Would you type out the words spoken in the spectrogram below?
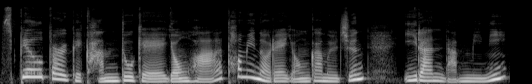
스필버그 감독의 영화 터미널에 영감을 준 이란 난민이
